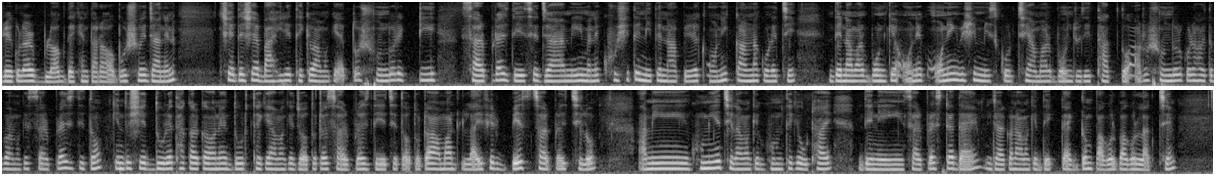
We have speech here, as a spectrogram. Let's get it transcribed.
রেগুলার ব্লগ দেখেন তারা অবশ্যই জানেন। সে দেশের বাহিরে থেকেও আমাকে এত সুন্দর একটি সারপ্রাইজ দিয়েছে, যা আমি মানে খুশিতে নিতে না পেরে অনেক কান্না করেছি। দেন আমার বোনকে অনেক অনেক বেশি মিস করছি আমার বোন যদি থাকতো। আরও সুন্দর করে হয়তো বা আমাকে সারপ্রাইজ দিত। কিন্তু সে দূরে থাকার কারণে দূর থেকে আমাকে যতটা সারপ্রাইজ দিয়েছে, ততটা আমার লাইফের বেস্ট সারপ্রাইজ ছিল। আমি ঘুমিয়েছিলাম, আমাকে ঘুম থেকে উঠায় দেন এই সারপ্রাইজটা দেয়, যার কারণে আমাকে দেখতে একদম পাগল পাগল লাগছে।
